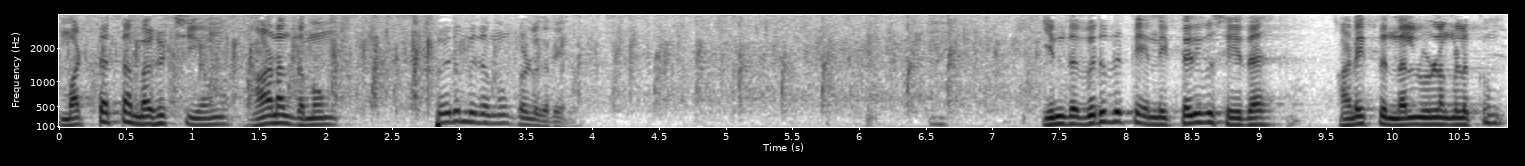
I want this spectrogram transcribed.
மட்டற்ற மகிழ்ச்சியும் ஆனந்தமும் பெருமிதமும் கொள்கிறேன் இந்த விருதுக்கு என்னை தெரிவு செய்த அனைத்து நல்லுள்ளங்களுக்கும்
